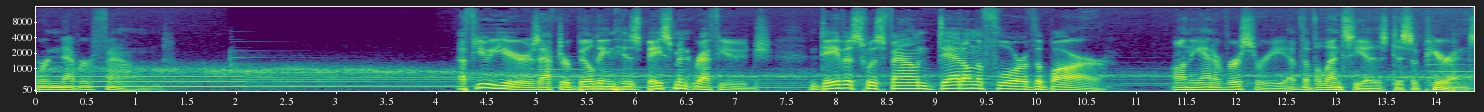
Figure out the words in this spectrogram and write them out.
were never found. A few years after building his basement refuge, Davis was found dead on the floor of the bar on the anniversary of the Valencia's disappearance.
